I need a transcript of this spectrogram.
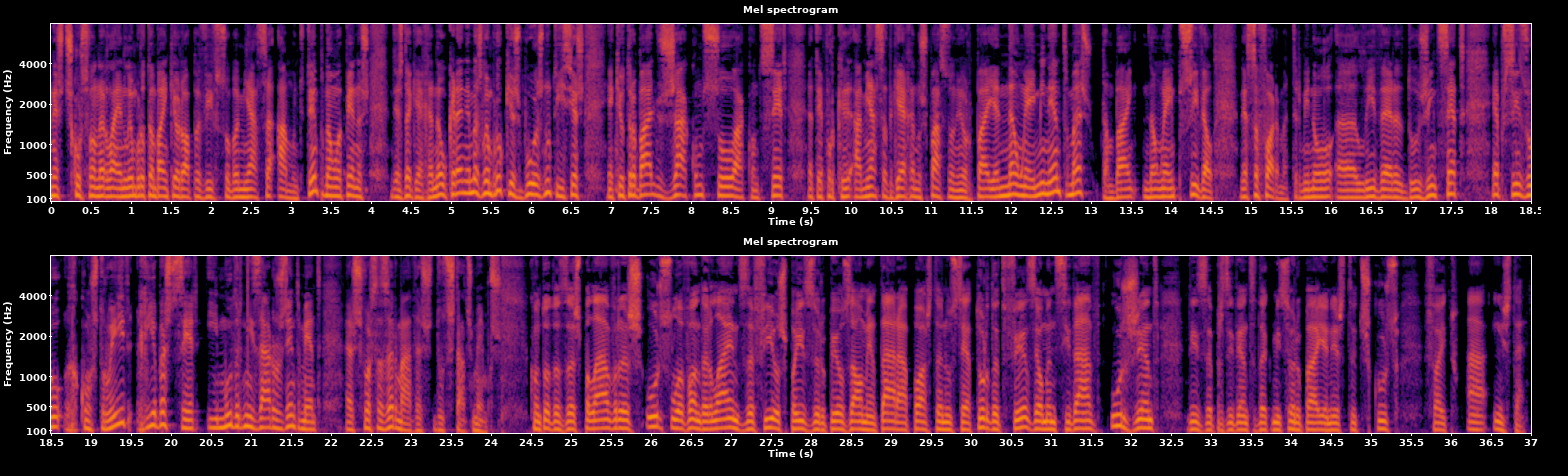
Neste discurso, von der Leyen lembrou também que a Europa vive sob ameaça há muito tempo, não apenas desde a guerra na Ucrânia, mas lembrou que as boas notícias é é que o trabalho já começou a acontecer, até porque a ameaça de guerra no espaço da União Europeia não é iminente, mas também não é impossível. Dessa forma, terminou a líder dos 27, é preciso reconstruir, reabastecer e modernizar urgentemente as Forças Armadas dos Estados-membros. Com todas as palavras, Ursula von der Leyen desafia os países europeus a aumentar a aposta no setor da defesa. É uma necessidade urgente, diz a Presidente da Comissão Europeia neste discurso feito há instantes.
